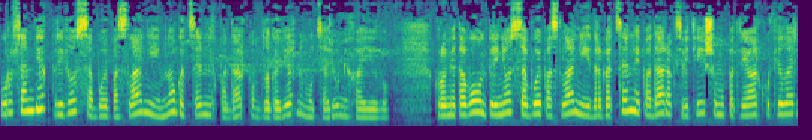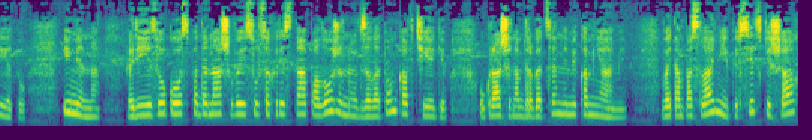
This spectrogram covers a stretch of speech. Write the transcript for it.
Урусамбек привез с собой послание и много ценных подарков благоверному царю Михаилу. Кроме того, он принес с собой послание и драгоценный подарок святейшему патриарху Филарету, именно ризу Господа нашего Иисуса Христа, положенную в золотом ковчеге, украшенном драгоценными камнями. В этом послании персидский шах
